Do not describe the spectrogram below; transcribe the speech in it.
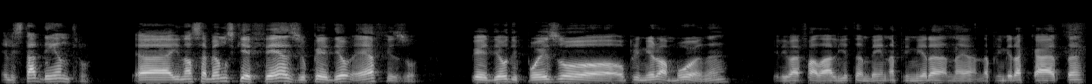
Ele está dentro. Uh, e nós sabemos que Efésio perdeu, Éfeso, perdeu depois o, o, primeiro amor, né? Ele vai falar ali também na primeira, na, na primeira carta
